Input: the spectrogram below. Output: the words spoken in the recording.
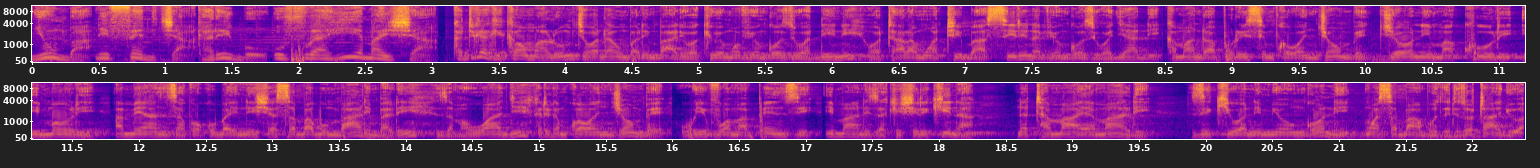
nyumba ni fenicha. Karibu ufurahie maisha. Katika kikao maalum cha wadau mbalimbali wakiwemo viongozi wa dini, wataalamu wa tiba asili na viongozi wa jadi, kamanda wa polisi mkoa wa Njombe John Makuri Imori ameanza kwa kubainisha sababu mbalimbali mbali za mauaji katika mkoa wa Njombe, wivu wa mapenzi, imani za kishirikina na tamaa ya mali zikiwa ni miongoni mwa sababu zilizotajwa.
